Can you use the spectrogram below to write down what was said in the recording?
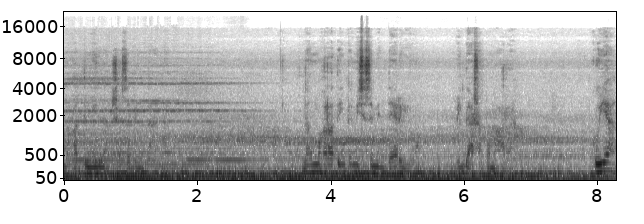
Nakatingin lang siya sa bintana. Nang makarating kami sa sementeryo, bigla siyang pumara. Kuya,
